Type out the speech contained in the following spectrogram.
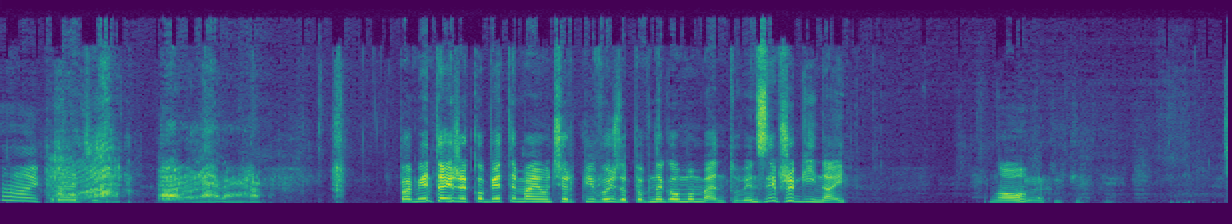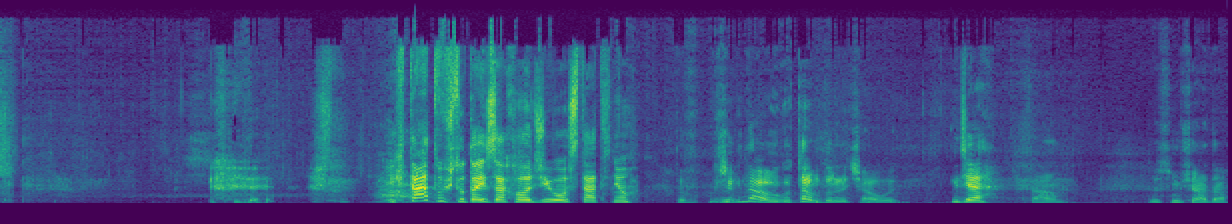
Oj, krecik. Pamiętaj, że kobiety mają cierpliwość do pewnego momentu, więc nie przeginaj. No, ich tatuś tutaj zachodził ostatnio. To przegnały go, tam doleciały. Gdzie? Tam. Do sąsiada.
